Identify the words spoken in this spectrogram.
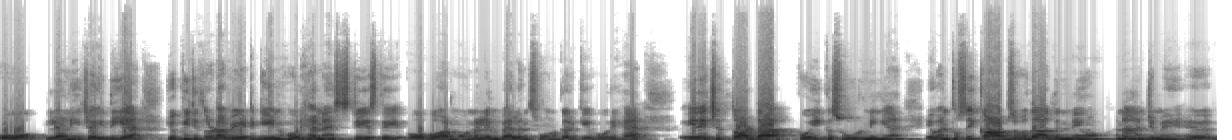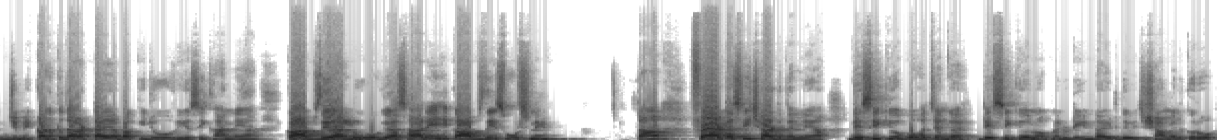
ਉਹ ਲੈਣੀ ਚਾਹੀਦੀ ਹੈ। ਕਿਉਂਕਿ ਜੇ ਤੁਹਾਡਾ weight gain ਹੋ ਰਿਹਾ ਨਾ, ਇਸ ਸਟੇਜ ਤੇ ਉਹ ਹਾਰਮੋਨਲ ਇੰਬੈਲੈਂਸ ਹੋਣ ਕਰਕੇ ਹੋ ਰਿਹਾ ਹੈ। ਇਹਦੇ ਚ ਤੁਹਾਡਾ ਕੋਈ ਕਸੂਰ ਨਹੀਂ ਹੈ। ਇਵਨ ਤੁਸੀਂ ਕਾਰਬਸ ਵਧਾ ਦਿੰਨੇ ਹੋ, ਹਨਾ, ਜਿਵੇਂ ਜਿਵੇਂ ਕਣਕ ਦਾ ਆਟਾ ਜਾਂ ਬਾਕੀ ਜੋ ਵੀ ਅਸੀਂ ਖਾਂਦੇ ਆ ਕਾਰਬਸ ਦੇ ਆਲੂ ਹੋ ਗਿਆ, ਸਾਰੇ ਇਹ ਕਾਰਬਸ ਦੇ ਸੋਰਸ ਨੇ। ਤਾਂ ਫੈਟ ਅਸੀਂ ਛੱਡ ਦਿੰਨੇ ਆ। ਦੇਸੀ ਘਿਓ ਬਹੁਤ ਚੰਗਾ ਹੈ। ਦੇਸੀ ਘਿਓ ਨੂੰ ਆਪਣੇ ਰੂਟੀਨ ਡਾਈਟ ਦੇ ਵਿੱਚ ਸ਼ਾਮਿਲ ਕਰੋ।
